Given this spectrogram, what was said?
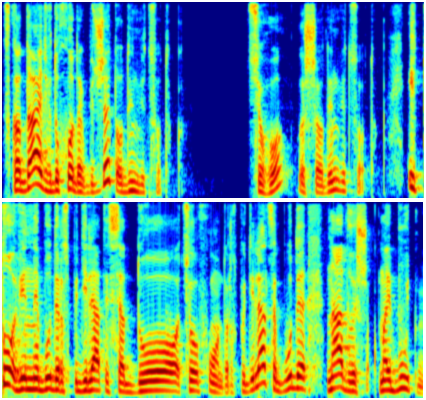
складають в доходах бюджету 1%. Всього лише 1%. І то він не буде розподілятися до цього фонду. Розподілятися буде надлишок, майбутнє.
